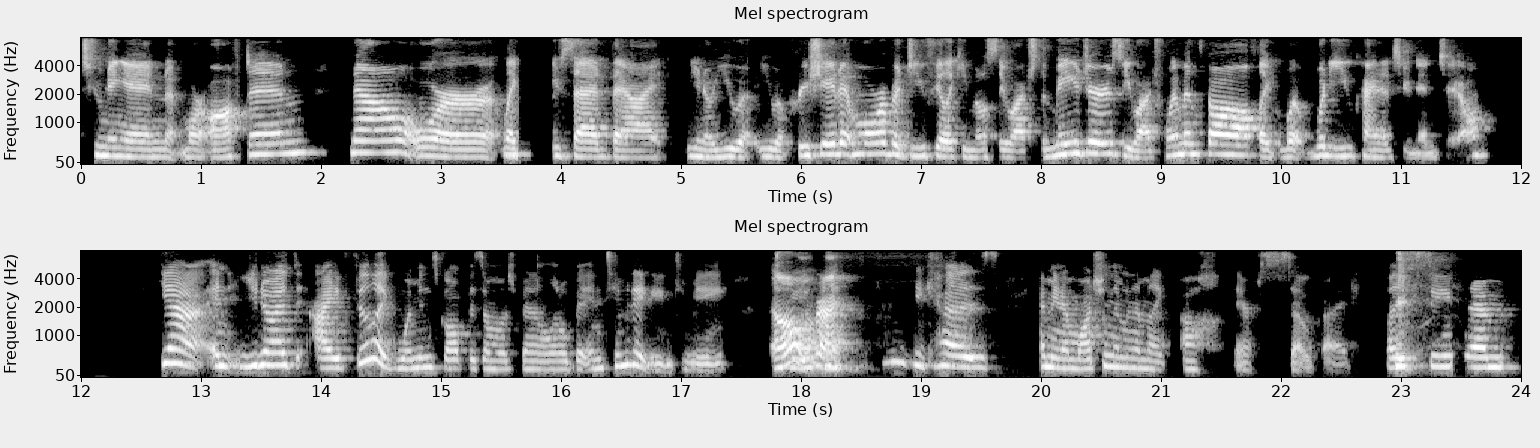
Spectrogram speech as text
tuning in more often now, or like you said that you know you you appreciate it more, but do you feel like you mostly watch the majors? You watch women's golf? Like what what do you kind of tune into? Yeah, and you know, I I feel like women's golf has almost been a little bit intimidating to me. Oh, right. Because I mean, I'm watching them and I'm like, oh, they're so good. Like seeing them,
